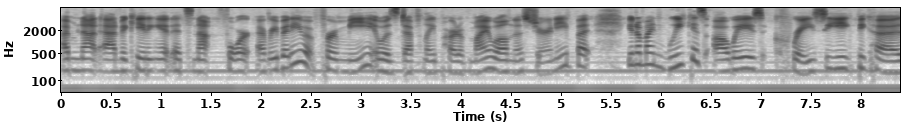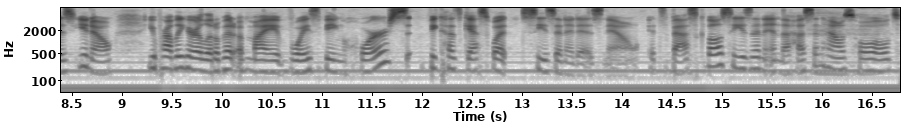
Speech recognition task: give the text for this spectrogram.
i'm not advocating it. It's not for everybody but for me it was definitely part of my wellness journey. But you know my week is always crazy because you know you probably hear a little bit of my voice being hoarse because guess what season it is now? It's basketball season in the Hassan household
